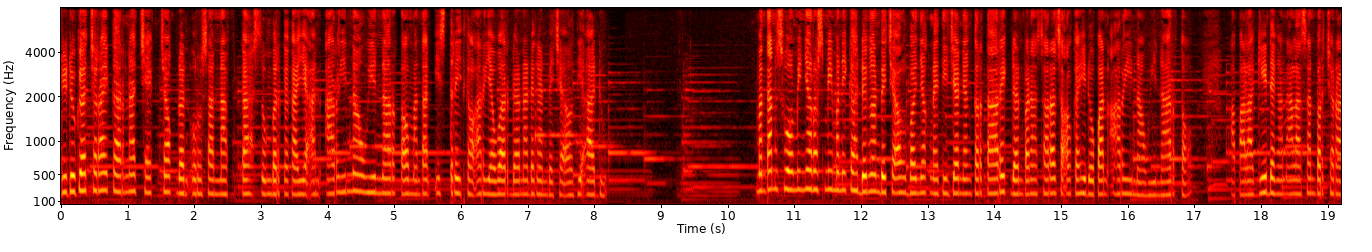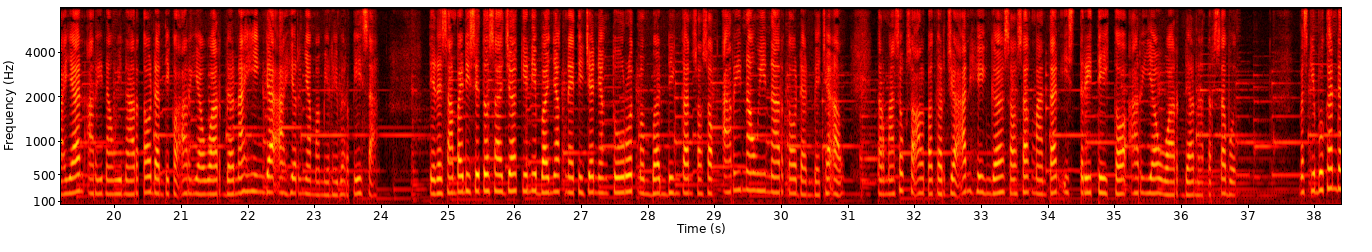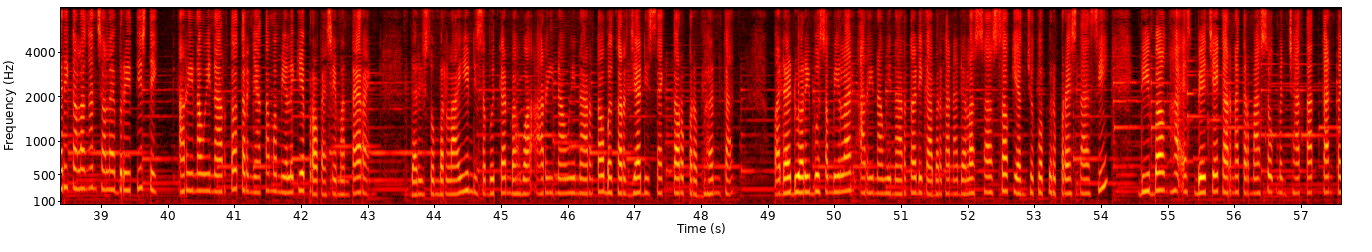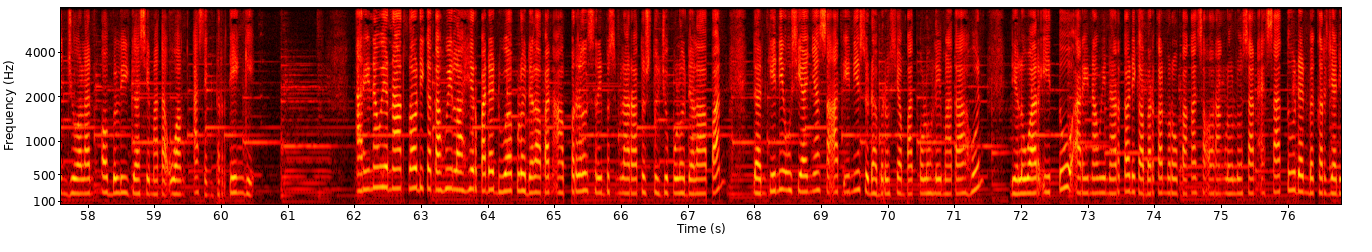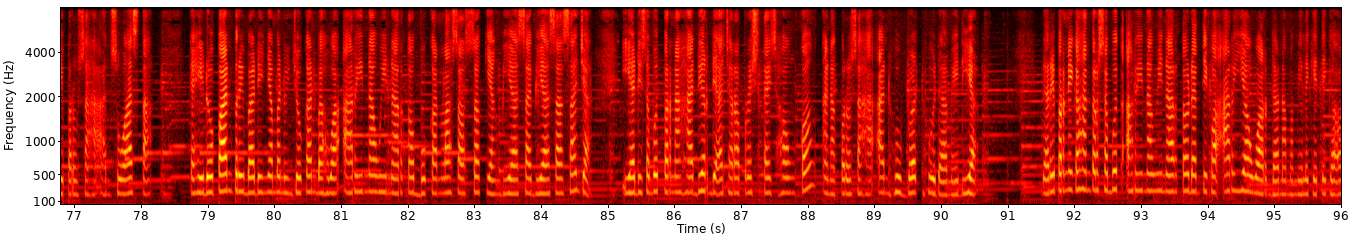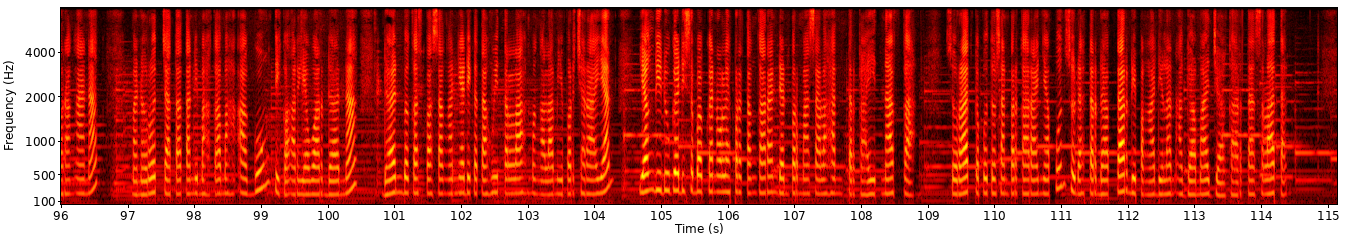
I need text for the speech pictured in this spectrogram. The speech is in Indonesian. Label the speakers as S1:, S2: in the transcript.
S1: Diduga cerai karena cekcok dan urusan nafkah sumber kekayaan Arina Winarto mantan istri Tiko Arya Wardana dengan BCL diadu. Mantan suaminya resmi menikah dengan BCL banyak netizen yang tertarik dan penasaran soal kehidupan Arina Winarto. Apalagi dengan alasan perceraian Arina Winarto dan Tiko Arya Wardana hingga akhirnya memilih berpisah. Tidak sampai di situ saja, kini banyak netizen yang turut membandingkan sosok Arina Winarto dan BCL, termasuk soal pekerjaan hingga sosok mantan istri Tiko Arya Wardana tersebut. Meski bukan dari kalangan selebritis, Arina Winarto ternyata memiliki profesi mentereng. Dari sumber lain disebutkan bahwa Arina Winarto bekerja di sektor perbankan. Pada 2009, Arina Winarto dikabarkan adalah sosok yang cukup berprestasi di Bank HSBC karena termasuk mencatatkan penjualan obligasi mata uang asing tertinggi. Arina Winarto diketahui lahir pada 28 April 1978 dan kini usianya saat ini sudah berusia 45 tahun. Di luar itu, Arina Winarto dikabarkan merupakan seorang lulusan S1 dan bekerja di perusahaan swasta. Kehidupan pribadinya menunjukkan bahwa Arina Winarto bukanlah sosok yang biasa-biasa saja. Ia disebut pernah hadir di acara Prestige Hong Kong, anak perusahaan Hubert Huda Media. Dari pernikahan tersebut, Arina Winarto dan Tiko Arya Wardana memiliki tiga orang anak. Menurut catatan di Mahkamah Agung, Tiko Arya Wardana dan bekas pasangannya diketahui telah mengalami perceraian yang diduga disebabkan oleh pertengkaran dan permasalahan terkait nafkah. Surat keputusan perkaranya pun sudah terdaftar di Pengadilan Agama Jakarta Selatan.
